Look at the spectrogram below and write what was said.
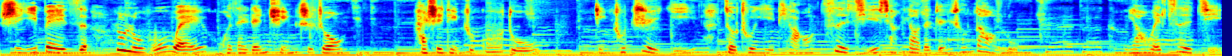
是一辈子碌碌无为，活在人群之中，还是顶住孤独，顶住质疑，走出一条自己想要的人生道路？你要为自己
